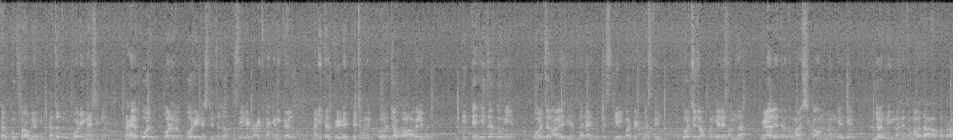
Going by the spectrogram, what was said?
तर खूप प्रॉब्लेम येईल कारण जर तुम्ही कोडिंग नाही शिकला. राहिलं कोर कोर कोर इंडस्ट्रीचा जॉब जसं इलेक्ट्रॉनिक्स मेकॅनिकल आणि इतर फील्ड आहेत ज्याच्यामध्ये कोर जॉब अवेलेबल आहे. तिथेही जर तुम्ही कोरचं नॉलेज घेतलं नाही तुमचे स्किल परफेक्ट नसतील तर कोरचे जॉब पण गेले समजा मिळाले तर तुम्हाला शिकावं म्हणून घेतील. लर्निंगमध्ये तुम्हाला दहा पंधरा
